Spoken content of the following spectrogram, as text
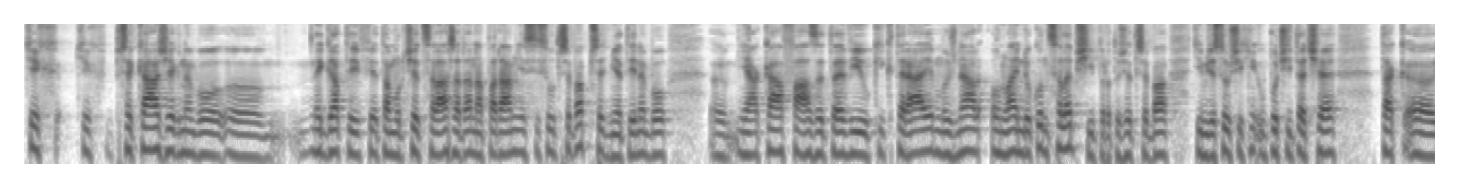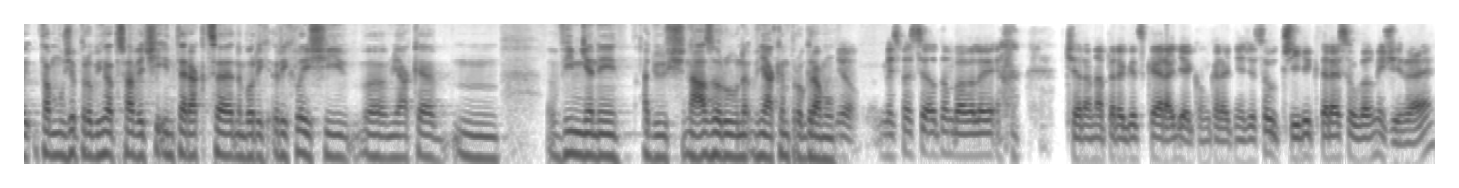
Těch, těch překážek nebo uh, negativ je tam určitě celá řada. Napadá mě, jestli jsou třeba předměty nebo uh, nějaká fáze té výuky, která je možná online dokonce lepší, protože třeba tím, že jsou všichni u počítače, tak uh, tam může probíhat třeba větší interakce nebo rych, rychlejší uh, nějaké um, výměny, ať už názorů v nějakém programu. Jo, my jsme se o tom bavili včera na pedagogické radě konkrétně, že jsou třídy, které jsou velmi živé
